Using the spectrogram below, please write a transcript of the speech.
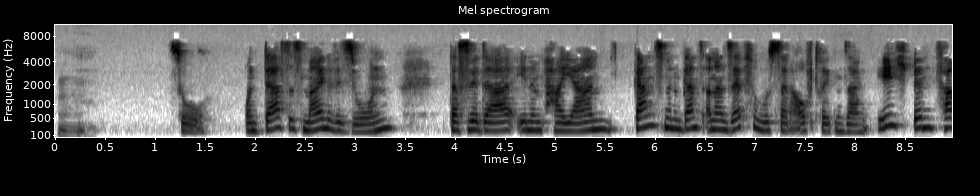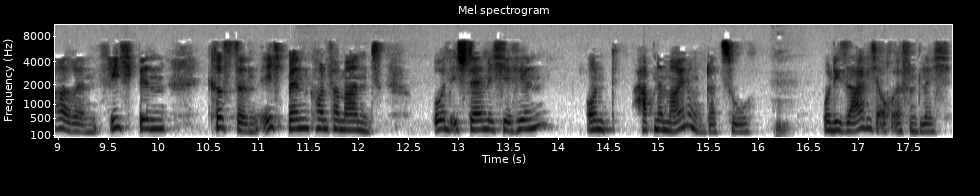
Mhm. So. Und das ist meine Vision, dass wir da in ein paar Jahren ganz mit einem ganz anderen Selbstbewusstsein auftreten und sagen, ich bin Pfarrerin, ich bin Christin, ich bin Konfirmand und ich stelle mich hier hin und habe eine Meinung dazu. Hm. Und die sage ich auch öffentlich.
